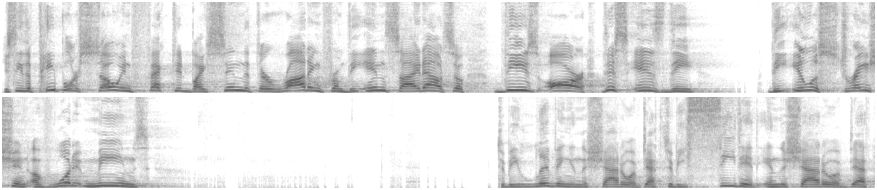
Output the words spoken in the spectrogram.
You see, the people are so infected by sin that they're rotting from the inside out. So these are, this is the, the illustration of what it means to be living in the shadow of death, to be seated in the shadow of death.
